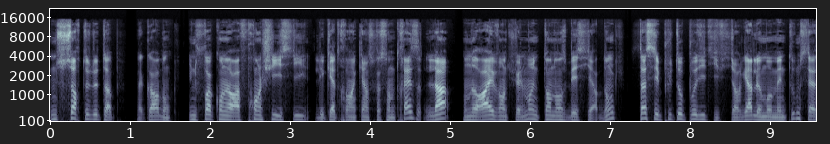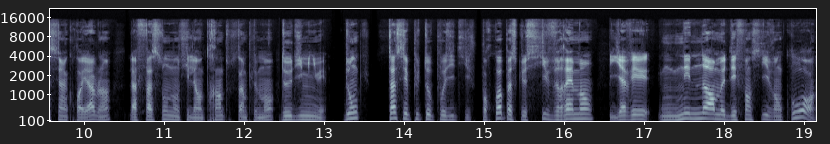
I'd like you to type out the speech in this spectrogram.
une sorte de top. D'accord? Donc, une fois qu'on aura franchi ici les 95-73, là, on aura éventuellement une tendance baissière. Donc, ça, c'est plutôt positif. Si on regarde le momentum, c'est assez incroyable, hein, la façon dont il est en train tout simplement de diminuer. Donc, ça, c'est plutôt positif. Pourquoi? Parce que si vraiment il y avait une énorme défensive en cours,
